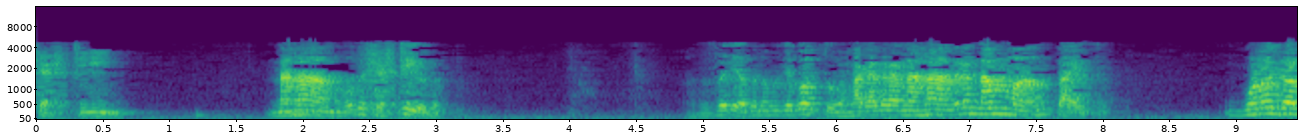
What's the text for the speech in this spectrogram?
ಷಷ್ಠಿ. ನಹ ಅನ್ನುವುದು ಷಷ್ಠಿ ವಿಭಕ್ತಿ. ಅದು ಸರಿ, ಅದು ನಮಗೆ ಗೊತ್ತು. ಹಾಗಾದ್ರೆ ನಹ ಅಂದ್ರೆ ನಮ್ಮ ಅಂತಾಯಿತು. ಗುಣಗಳ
